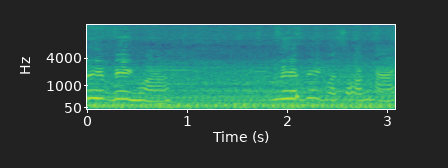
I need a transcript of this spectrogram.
รีบวิ่งมา รีบวิ่งมาซ้อนท้าย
